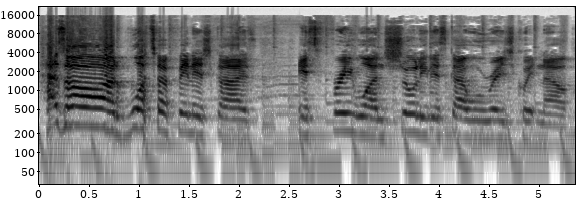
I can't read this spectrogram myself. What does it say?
Hazard! What a finish, guys. It's 3-1. Surely this guy will rage quit now.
